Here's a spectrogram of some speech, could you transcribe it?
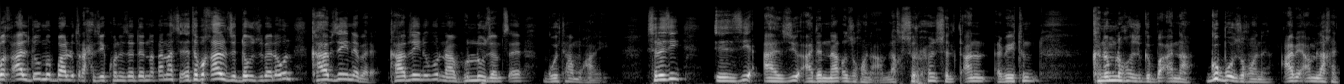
ብቓል ደው ምባሉ ጥራሕ ዘይኮነ ዘደንቐናስ እቲ ብቓል ደው ዝበለውን ካብ ዘይነበረ ካብ ዘይንቡር ናብ ህሉው ዘምጸ ጎይታ ምዃኑ እዩ ስለዚ እዚ ኣዝዩ ኣደናቂ ዝኮነ ኣምላክ ስርሑን ስልጣኑን ዕቤቱን ከነምልኮ ዝግበኣና ግቡእ ዝኮነ ዓቢ ኣምላክን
